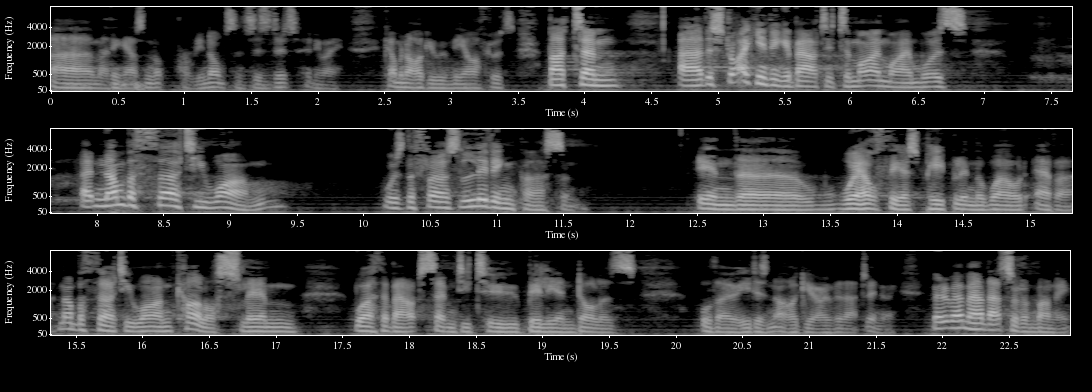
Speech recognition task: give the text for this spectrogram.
Um, I think that's not, probably nonsense, isn't it? Anyway, come and argue with me afterwards. But um, uh, the striking thing about it, to my mind, was at number 31 was the first living person in the wealthiest people in the world ever. Number 31, Carlos Slim, worth about $72 billion, although he doesn't argue over that anyway. But about that sort of money.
